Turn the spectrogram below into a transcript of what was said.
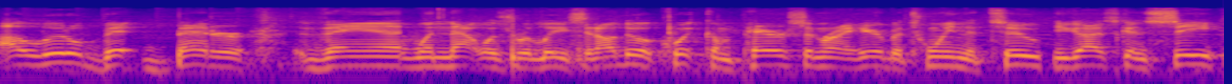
a little bit better than when that was released. And I'll do a quick comparison right here between the two. You guys can see,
